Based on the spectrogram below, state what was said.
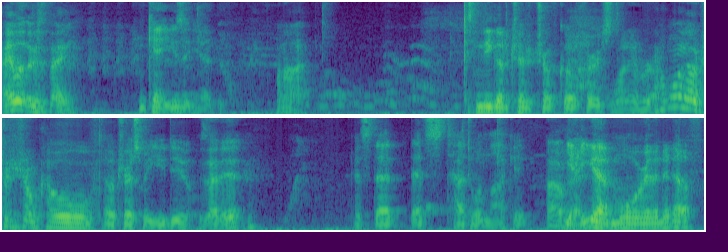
Hey, look, there's a thing. You can't use it yet. Why not? Because you need to go to Treasure Trove Cove first. Whatever. I don't want to go to Treasure Trove Cove. Oh, trust me, you do. Is that it? That's that. That's how to unlock it. Oh, okay. Yeah, you have more than enough.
